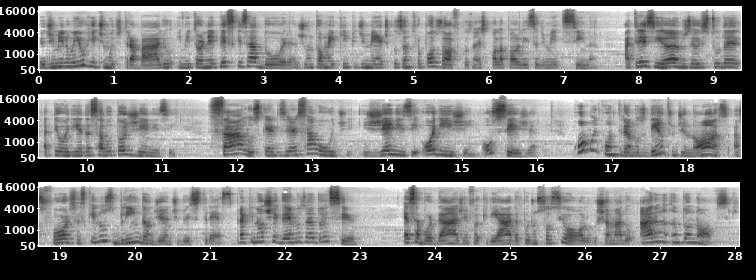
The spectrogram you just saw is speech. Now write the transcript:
Eu diminuí o ritmo de trabalho e me tornei pesquisadora junto a uma equipe de médicos antroposóficos na Escola Paulista de Medicina. Há 13 anos eu estudo a teoria da salutogênese. Salos quer dizer saúde gênese origem, ou seja, como encontramos dentro de nós as forças que nos blindam diante do estresse, para que não cheguemos a adoecer. Essa abordagem foi criada por um sociólogo chamado Aran Antonovsky.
